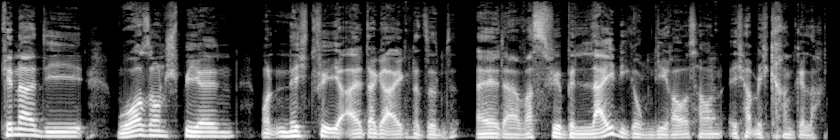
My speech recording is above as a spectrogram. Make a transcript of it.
Kinder, die Warzone spielen und nicht für ihr Alter geeignet sind. Alter, was für Beleidigungen die raushauen. Ich habe mich krank gelacht.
